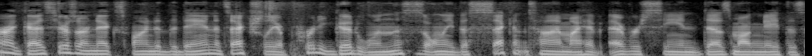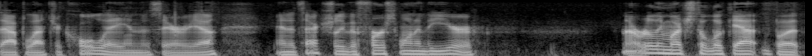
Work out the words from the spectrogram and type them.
Alright guys, here's our next find of the day, and it's actually a pretty good one. This is only the second time I have ever seen Desmognathus apalachicola in this area, and it's actually the first one of the year. Not really much to look at, but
